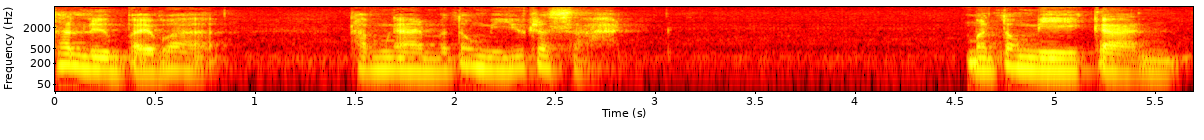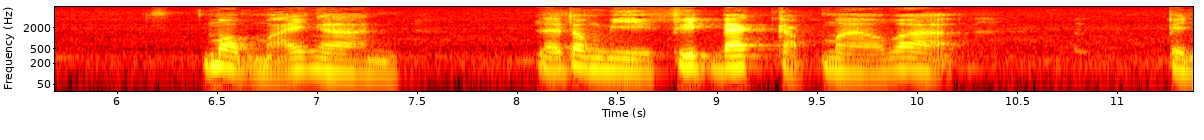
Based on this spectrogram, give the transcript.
ท่านลืมไปว่าทำงานมันต้องมียุทธศาสตร์ มันต้องมีการมอบหมายงาน และต้องมีฟีดแบ็กกลับมาว่า เป็น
